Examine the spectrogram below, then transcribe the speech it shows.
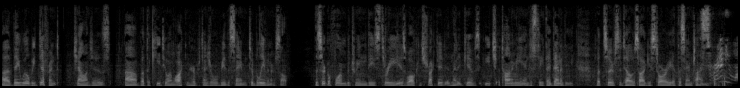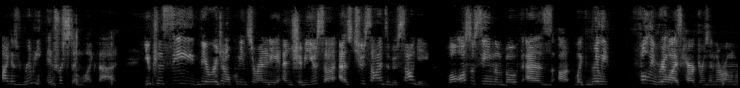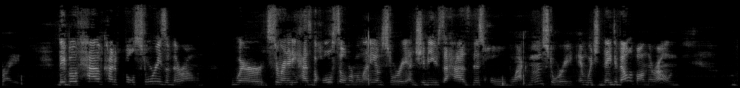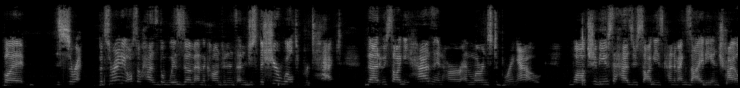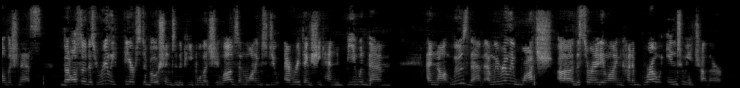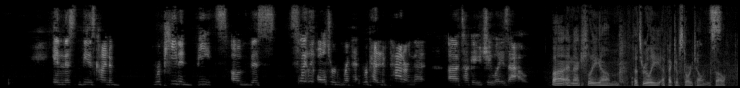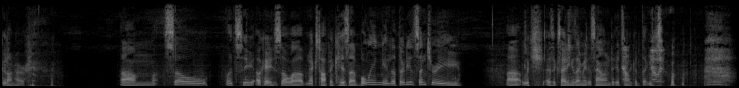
Uh, they will be different challenges, uh, but the key to unlocking her potential will be the same to believe in herself. The circle formed between these three is well constructed in that it gives each autonomy and distinct identity, but serves to tell Usagi's story at the same time. The Serenity line is really interesting like that you can see the original Queen Serenity and Chibiusa as two sides of Usagi, while also seeing them both as, uh, like really fully realized characters in their own right. They both have kind of full stories of their own, where Serenity has the whole Silver Millennium story and Chibiusa has this whole Black Moon story in which they develop on their own. But Serenity but Serenity also has the wisdom and the confidence and just the sheer will to protect that Usagi has in her and learns to bring out. While Chibiusa has Usagi's kind of anxiety and childishness, but also this really fierce devotion to the people that she loves and wanting to do everything she can to be with them and not lose them. And we really watch uh, the Serenity line kind of grow into each other in this these kind of repeated beats of this slightly altered rep- repetitive pattern that uh, Takeuchi lays out. Uh, and actually, um, that's really effective storytelling. So good on her. um, so let's see. Okay, so uh, next topic is uh, bullying in the 30th century. Uh, which, as exciting as I made it sound, it's no, not a good thing. No, it...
